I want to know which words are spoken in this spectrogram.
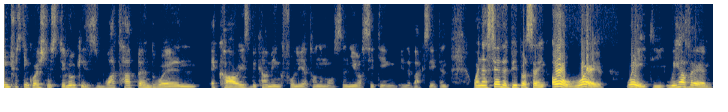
interesting questions to look is what happened when a car is becoming fully autonomous and you're sitting in the back seat. And when I say that, people are saying, "Oh, wait, wait, we have a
